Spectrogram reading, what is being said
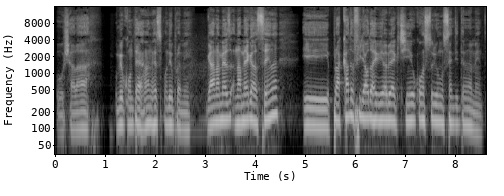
o Xará, o meu conterrâneo respondeu pra mim. Ganhar na, na Mega Sena e pra cada filial da Riviera Black Team eu construí um centro de treinamento.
